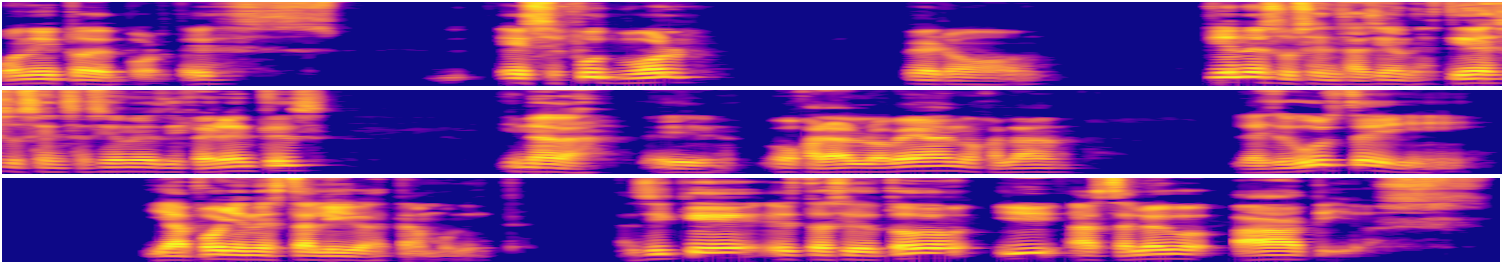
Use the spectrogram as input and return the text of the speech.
bonito deporte. Es ese fútbol, pero tiene sus sensaciones, tiene sus sensaciones diferentes. Y nada, eh, ojalá lo vean, ojalá les guste y, y apoyen esta liga tan bonita. Así que esto ha sido todo y hasta luego, adiós.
